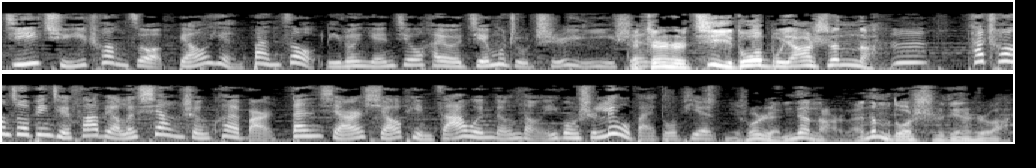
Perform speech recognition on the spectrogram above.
集曲艺创作、表演、伴奏、理论研究，还有节目主持于一身。这真是技多不压身呐！嗯，他创作并且发表了相声、快板、单弦、小品、杂文等等，一共是六百多篇。你说人家哪来那么多时间是吧？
